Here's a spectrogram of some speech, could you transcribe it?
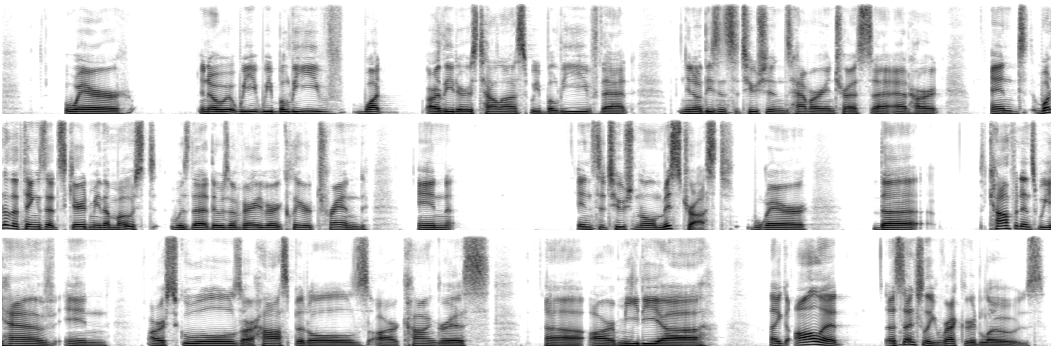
where you know we we believe what our leaders tell us. We believe that you know these institutions have our interests at, at heart. And one of the things that scared me the most was that there was a very very clear trend in institutional mistrust where the confidence we have in our schools, our hospitals, our Congress, uh, our media, like all at essentially record lows.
